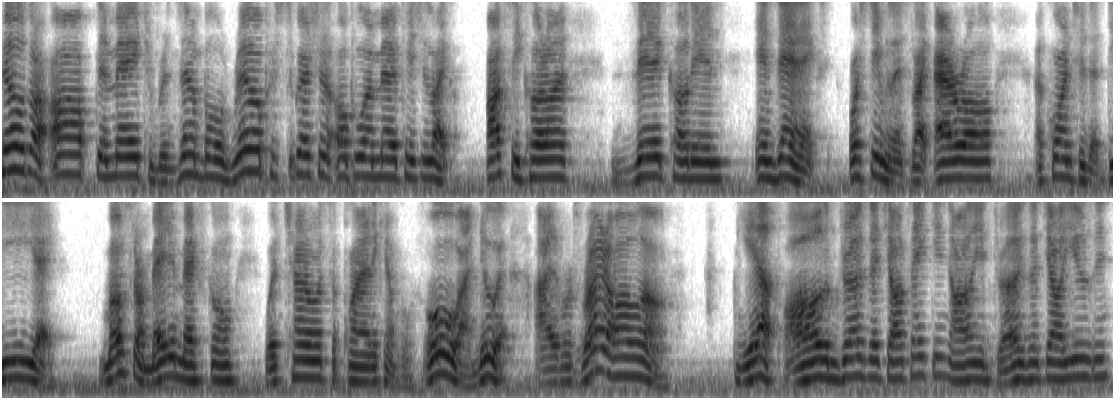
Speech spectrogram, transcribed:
Pills are often made to resemble real prescription opioid medication like oxycodone, Vicodin, and Xanax, or stimulants like Adderall, according to the DEA. Most are made in Mexico, with China supplying the chemical. Oh, I knew it. I was right all along. Yep, all the drugs that y'all taking, all the drugs that y'all using,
